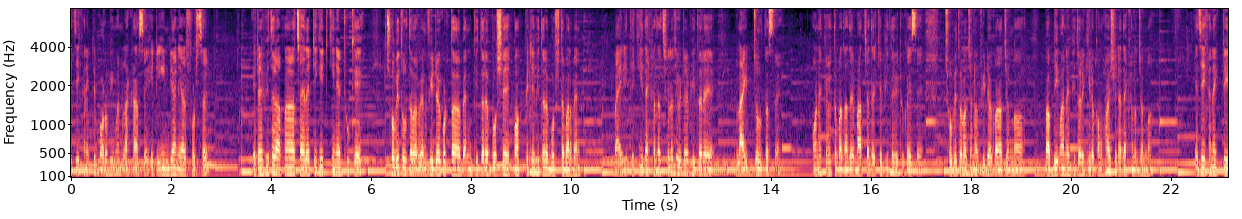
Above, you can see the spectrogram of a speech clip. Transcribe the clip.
এই যে এখানে একটি বড় বিমান রাখা আছে, এটি ইন্ডিয়ান এয়ারফোর্সের এটার ভিতরে আপনারা চাইলে টিকিট কিনে ঢুকে ছবি তুলতে পারবেন, ভিডিও করতে পারবেন, ভিতরে বসে ককপিটের ভিতরে বসতে পারবেন। বাইরে থেকেই দেখা যাচ্ছিল যে ওইটার ভিতরে লাইট জ্বলতেছে। অনেকে হয়তো বা তাদের বাচ্চাদেরকে ভিতরে ঢুকাইছে ছবি তোলার জন্য ভিডিও করার জন্য, বা বিমানের ভিতরে কীরকম হয় সেটা দেখানোর জন্য। এই যে এখানে একটি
